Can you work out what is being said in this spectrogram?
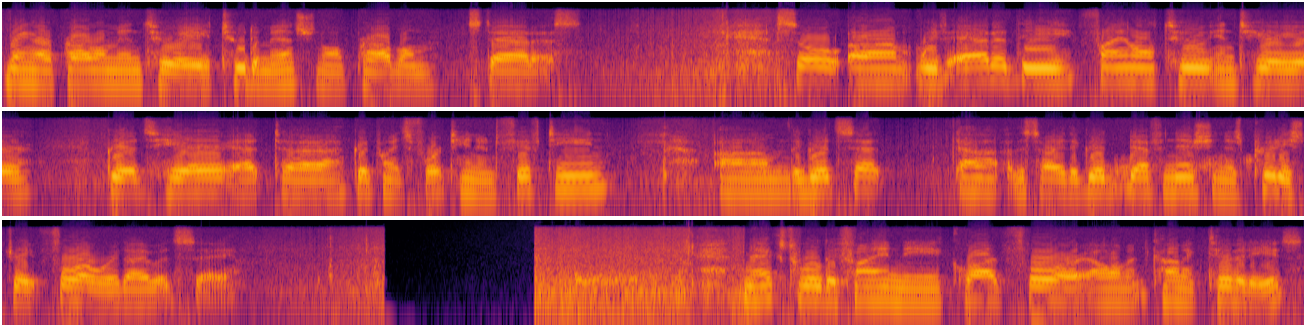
bring our problem into a two-dimensional problem status. So um, we've added the final two interior grids here at uh, grid points 14 and 15. Um, the grid set, uh, sorry, the grid definition is pretty straightforward, I would say. Next, we'll define the quad 4 element connectivities.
